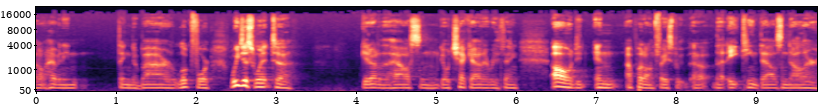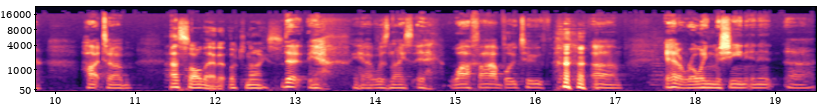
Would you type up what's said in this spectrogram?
I don't have anything to buy or look for. We just went to get out of the house and go check out everything. Oh, and I put on Facebook uh, that eighteen thousand dollar hot tub. I saw that; it looked nice. That yeah, yeah, it was nice. It, Wi-Fi, Bluetooth. um, it had a rowing machine in it. Uh,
